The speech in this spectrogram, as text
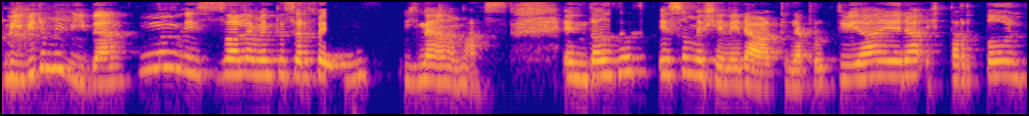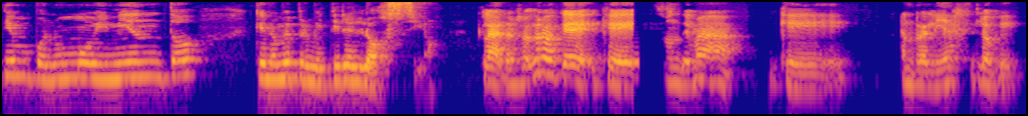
vivir mi vida mm, y solamente ser feliz y nada más. Entonces, eso me generaba que la productividad era estar todo el tiempo en un movimiento que no me permitiera el ocio. Claro, yo creo que, que es un tema que en realidad es lo que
